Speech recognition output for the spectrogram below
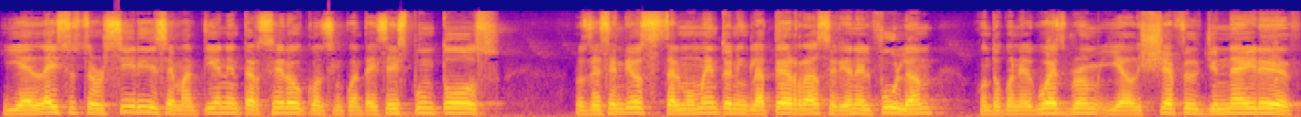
Y el Leicester City se mantiene en tercero con 56 puntos. Los descendidos hasta el momento en Inglaterra serían el Fulham, junto con el West Brom y el Sheffield United.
